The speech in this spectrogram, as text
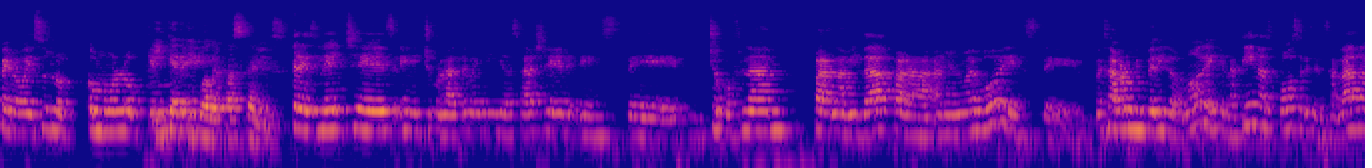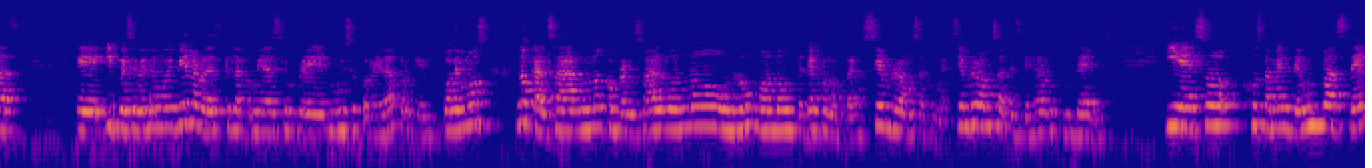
pero eso es lo, como lo que ¿Y qué me- tipo de pasteles? Tres leches, eh, chocolate, vainilla, sasher, este, chocoflan, para Navidad, para Año Nuevo, este, pues abro mi pedido, ¿no? De gelatinas, postres, ensaladas, eh, y pues se vende muy bien, la verdad es que la comida siempre es muy socorrida porque podemos no calzar, no comprarnos algo, no un lujo, no un teléfono, pero siempre vamos a comer, siempre vamos a festejar un cumpleaños. Y eso, justamente, un pastel,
